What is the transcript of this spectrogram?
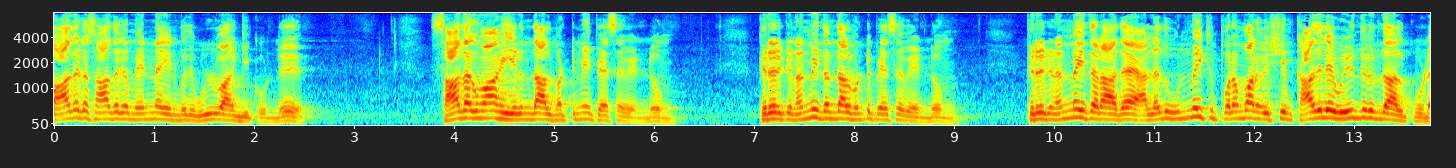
பாதக சாதகம் என்ன என்பதை உள்வாங்கி கொண்டு சாதகமாக இருந்தால் மட்டுமே பேச வேண்டும். பிறருக்கு நன்மை தந்தால் மட்டும் பேச வேண்டும். பிறருக்கு நன்மை தராத அல்லது உண்மைக்கு புறம்பான விஷயம் காதிலே விழுந்திருந்தால் கூட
